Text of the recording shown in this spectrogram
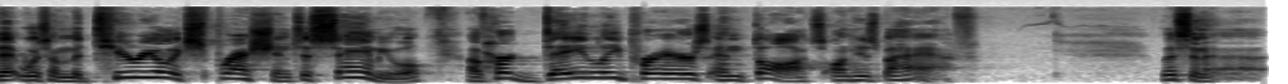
that was a material expression to Samuel of her daily prayers and thoughts on his behalf. Listen, uh,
